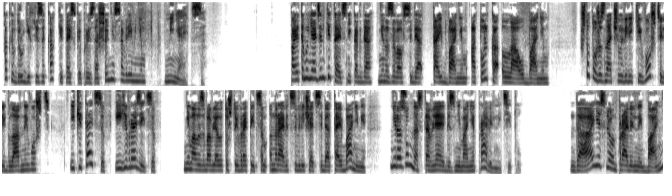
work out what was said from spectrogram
Как и в других языках, китайское произношение со временем меняется. Поэтому ни один китаец никогда не называл себя Тайбанем, а только Лаобанем — что тоже значило «великий вождь» или «главный вождь». И китайцев, и евразийцев. Немало забавляло то, что европейцам нравится величать себя тайбанями, неразумно оставляя без внимания правильный титул. «Да, если он правильный бань»,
